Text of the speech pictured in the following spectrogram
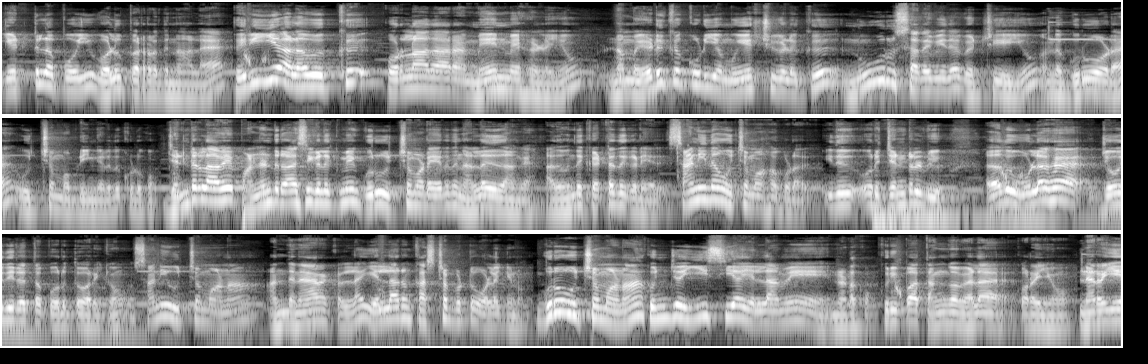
எட்டுல போய் வலுப்பெறதுனால பெரிய அளவுக்கு பொருளாதார மேன்மைகளையும் நம்ம எடுக்கக்கூடிய முயற்சிகளுக்கு நூறு சதவீத வெற்றியையும் அந்த குருவோட உச்சம் அப்படிங்கிறது கொடுக்கும். ஜென்ரலாகவே பன்னெண்டு ராசிகளுக்குமே குரு உச்சம் அடைகிறது நல்லது தாங்க அது வந்து கெட்டது கிடையாது. சனி தான் உச்சமாக கூடாது இது ஒரு ஜென்ரல் வியூ அதாவது உலக ஜோதிடத்தை பொறுத்த வரைக்கும் சனி உச்சமானா அந்த நேரங்களில் எல்லாரும் கஷ்டப்பட்டு உழைக்கணும். குரு உச்சமானா கொஞ்சம் ஈஸியாக எல்லாமே நடக்கும். குறிப்பாக தங்கம் விலை குறையும். நிறைய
